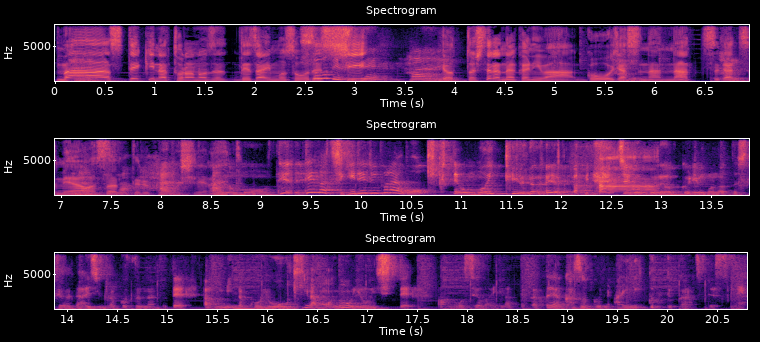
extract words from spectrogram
まあ、はい、素敵な虎のデザインもそうですし、ね。はい、ひょっとしたら中にはゴージャスなナッツが詰め合わさってるかもしれない、はい、あのもう手手がちぎれるぐらい大きくて重いっていうのがやっぱり中国の贈り物としては大事なことなのであのみんなこういう大きなものを用意してあのお世話になった方や家族に会いに行くっていう感じですね。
